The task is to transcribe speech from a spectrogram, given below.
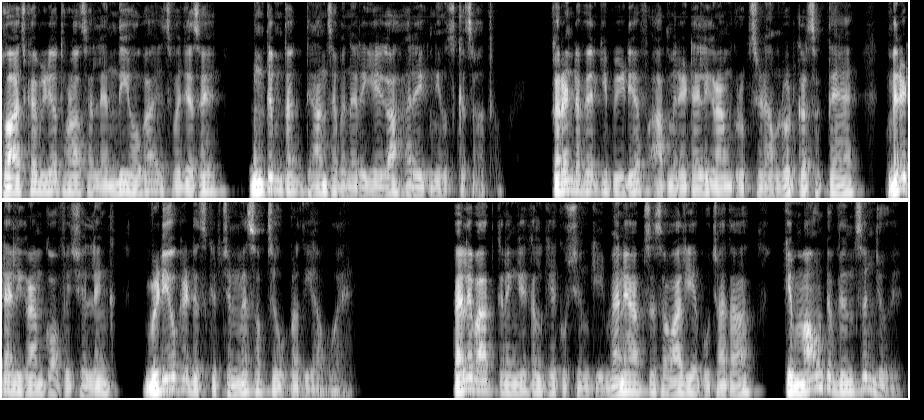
तो आज का वीडियो थोड़ा सा लेंदी होगा, इस वजह से अंतिम तक ध्यान से बने रहिएगा हर एक न्यूज़ के साथ। करंट अफेयर की पीडीएफ आप मेरे टेलीग्राम ग्रुप से डाउनलोड कर सकते हैं। मेरे टेलीग्राम का ऑफिशियल लिंक वीडियो के डिस्क्रिप्शन में सबसे ऊपर दिया हुआ है। पहले बात करेंगे कल के क्वेश्चन की। मैंने आपसे सवाल यह पूछा था कि माउंट विंसन जो है,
